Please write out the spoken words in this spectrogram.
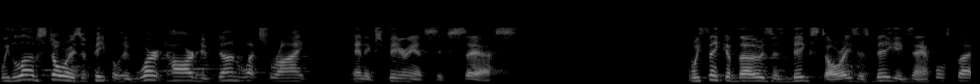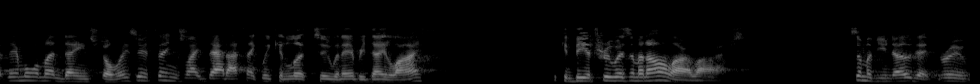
We love stories of people who've worked hard, who've done what's right, and experienced success. We think of those as big stories, as big examples, but they're more mundane stories. There are things like that I think we can look to in everyday life. It can be a truism in all our lives. Some of you know that through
